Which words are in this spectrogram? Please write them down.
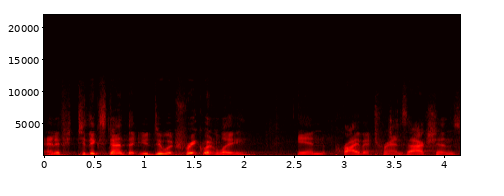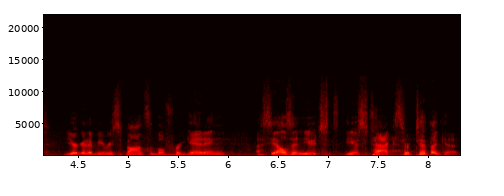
And if to the extent that you do it frequently in private transactions, you're going to be responsible for getting a sales and use, use tax certificate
